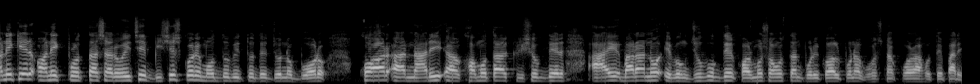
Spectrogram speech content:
অনেকের অনেক প্রত্যাশা রয়েছে। বিশেষ করে মধ্যবিত্তদের জন্য বড় কর আর নারী ক্ষমতা, কৃষকদের আয় বাড়ানো এবং যুবকদের কর্মসংস্থান পরিকল্পনা ঘোষণা করা হতে পারে।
